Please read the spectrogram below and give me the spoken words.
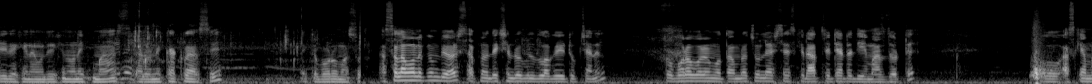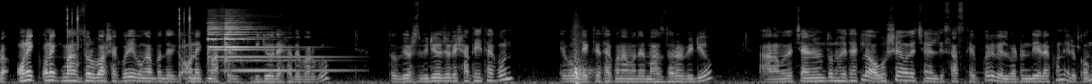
এই দেখেন আমাদের এখানে অনেক মাছ আর অনেক কাঁকড়া আছে। একটা বড় মাছ। আসসালামু আলাইকুম ভিউয়ার্স। আপনারা দেখছেন রবিল ব্লগের ইউটিউব চ্যানেল। তো বরাবরের মতো আমরা চলে আসছি আজকে রাত্রে টাটা দিয়ে মাছ ধরতে। তো আজকে আমরা অনেক অনেক মাছ ধরবো আশা করি এবং আপনাদেরকে অনেক মাছের ভিডিও দেখাতে পারব। তো ভিউয়ার্স ভিডিও জুড়ে সাথেই থাকুন এবং দেখতে থাকুন আমাদের মাছ ধরার ভিডিও। আর আমাদের চ্যানেল নতুন হয়ে থাকলে অবশ্যই আমাদের চ্যানেলটি সাবস্ক্রাইব করে বেল বাটন দিয়ে রাখুন এরকম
